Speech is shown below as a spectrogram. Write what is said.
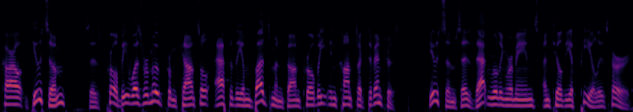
Carl Hewsome says Proby was removed from council after the ombudsman found Proby in conflict of interest. Hewsome says that ruling remains until the appeal is heard.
